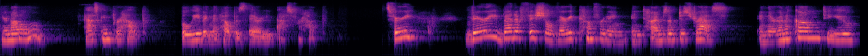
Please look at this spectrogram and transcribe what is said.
You're not alone. Asking for help, believing that help is there, you ask for help. It's very, very beneficial, very comforting in times of distress. And they're going to come to you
